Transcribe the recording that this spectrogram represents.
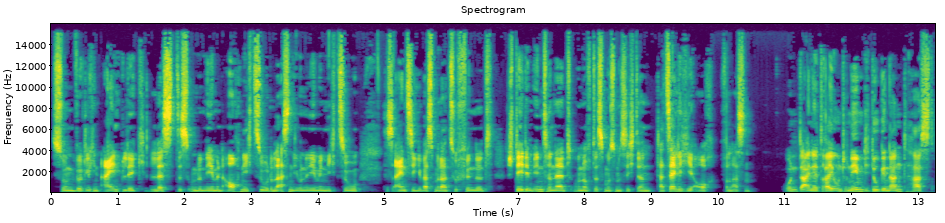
so einen wirklichen Einblick lässt das Unternehmen auch nicht zu oder lassen die Unternehmen nicht zu. Das Einzige, was man dazu findet, steht im Internet und auf das muss man sich dann tatsächlich hier auch verlassen. Und deine drei Unternehmen, die du genannt hast,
